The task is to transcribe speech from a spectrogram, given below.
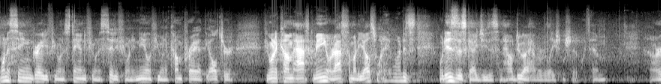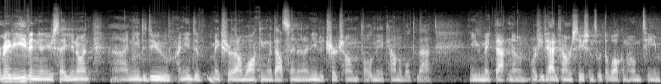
want to sing, great. If you want to stand, if you want to sit, if you want to kneel, if you want to come pray at the altar, if you want to come ask me or ask somebody else, what, what, is, what is this guy, Jesus, and how do I have a relationship with him? or maybe even you say, you know what, uh, I need to do, I need to make sure that I'm walking without sin, and I need a church home to hold me accountable to that you can make that known. Or if you've had conversations with the Welcome Home team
